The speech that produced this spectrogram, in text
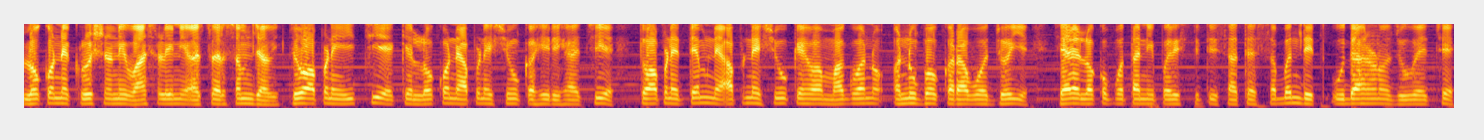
લોકોને કૃષ્ણની વાંસળીની અસર સમજાવી. જો આપણે ઈચ્છીએ કે લોકોને આપણે શું કહી રહ્યા છીએ, તો આપણે તેમને આપણે શું કહેવા માગવાનો અનુભવ કરાવવો જોઈએ. જ્યારે લોકો પોતાની પરિસ્થિતિ સાથે સંબંધિત ઉદાહરણો જુએ છે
